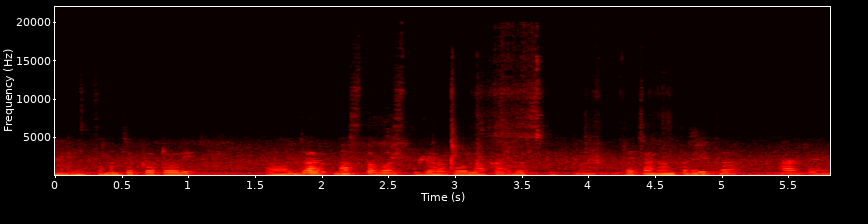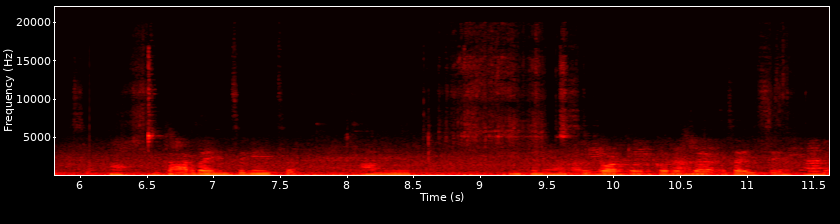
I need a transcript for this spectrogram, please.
घ्यायचं. म्हणजे कटोरी जा मस्त बसते जरा गोलाकार बसते. त्याच्यानंतर इथं अर्धा इंच. हां इथं अर्धा इंच घ्यायचं आणि इथं नाही असं डॉट डॉट करत जा जायचं आहे आपल्याला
